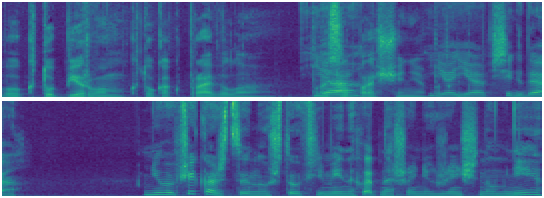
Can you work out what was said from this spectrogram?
э, кто первым, кто, как правило, просил Я. прощения? Я, я всегда. Мне вообще кажется, ну, что в семейных отношениях женщина умнее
